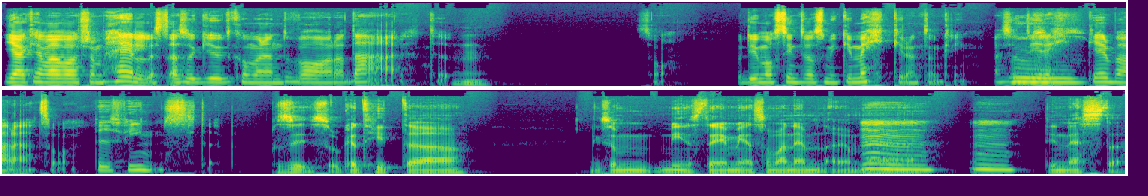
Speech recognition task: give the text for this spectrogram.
jag kan vara var som helst, alltså Gud kommer ändå vara där. Typ. Så. Och det måste inte vara så mycket meck runt omkring. Alltså det räcker bara att så, vi finns. Typ. Precis, och att hitta liksom, minsta gemensamma nämnare med din nästa.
